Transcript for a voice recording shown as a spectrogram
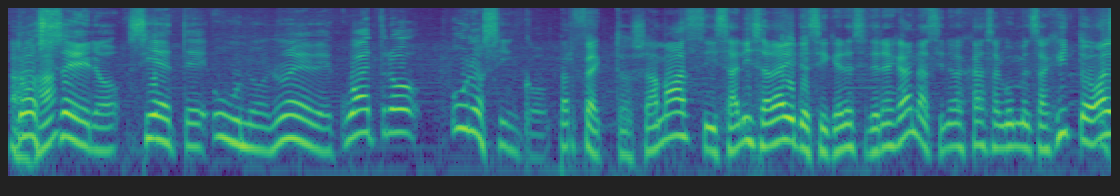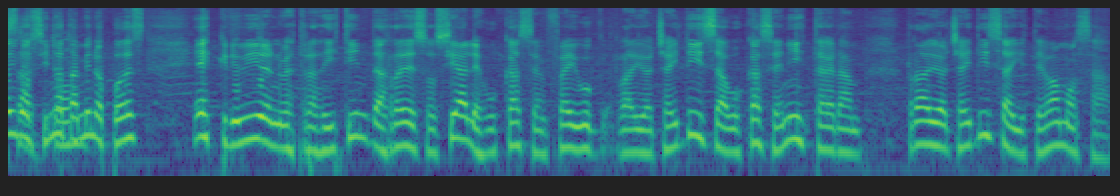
Ajá. 20719415. Perfecto, llamás y salís al aire si querés, si tenés ganas, si no dejás algún mensajito o algo, si no también nos podés escribir en nuestras distintas redes sociales, buscás en Facebook Radio Chaitiza, buscás en Instagram Radio Chaitiza y te vamos a,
